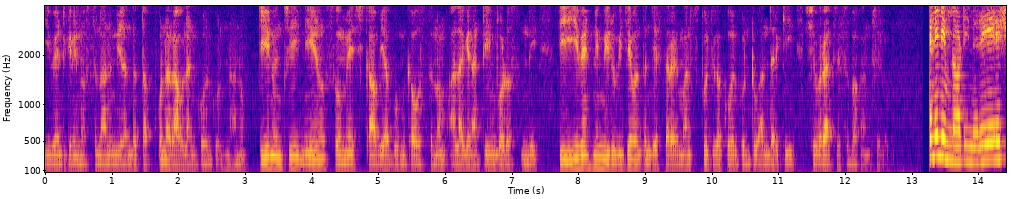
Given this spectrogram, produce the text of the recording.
ఈవెంట్కి నేను వస్తున్నాను. మీరందరూ తప్పకుండా రావాలని కోరుకుంటున్నాను. టీ నుంచి నేను సోమేష్ కావ్య భూమిక వస్తున్నాం. అలాగే నా టీం కూడా వస్తుంది. ఈ ఈవెంట్ని మీరు విజయవంతం చేస్తారని మనస్ఫూర్తిగా కోరుకుంటూ అందరికీ శివరాత్రి శుభాకాంక్షలు. అండి నేను నాటి నరేష్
